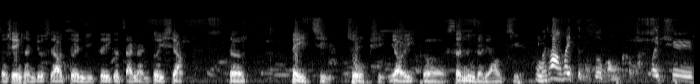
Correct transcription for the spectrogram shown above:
首先可能就是要对你这一个展览对象的背景作品要有一个深入的了解。你们通常会怎么做功课啊？会去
